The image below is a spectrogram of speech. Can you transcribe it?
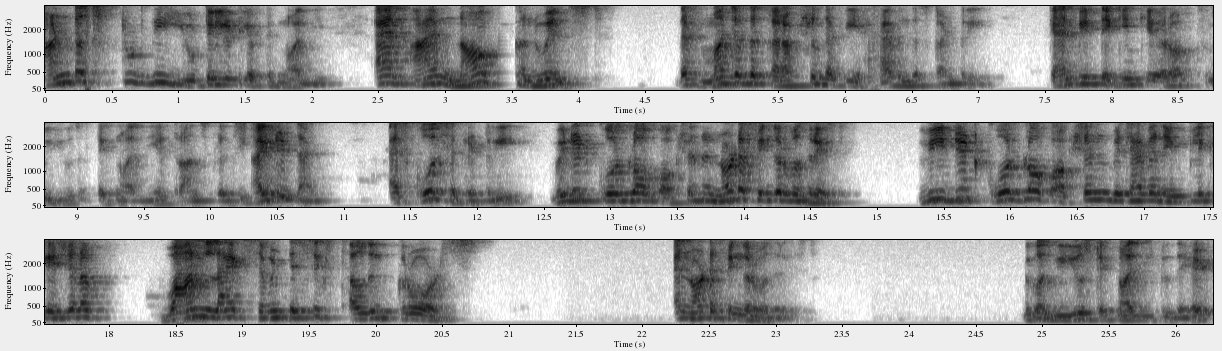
understood the utility of technology. And I'm now convinced that much of the corruption that we have in this country can be taken care of through use of technology and transparency. I did that. As coal secretary, we did coal block auction and not a finger was raised. We did coal block auction, which have an implication of 1 lakh 76,000 crores. And not a finger was raised. Because we used technology to the hilt.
